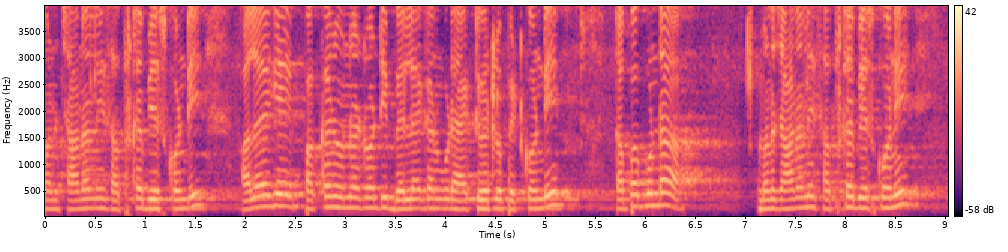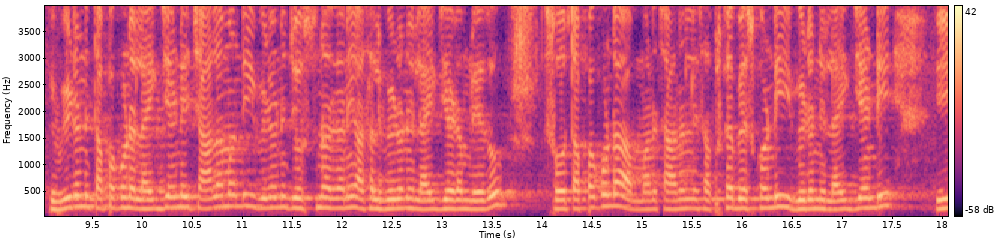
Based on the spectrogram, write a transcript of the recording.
మన ఛానల్ని సబ్స్క్రైబ్ చేసుకోండి. అలాగే పక్కన ఉన్నటువంటి బెల్ ఐకాన్ కూడా యాక్టివేట్లో పెట్టుకోండి. తప్పకుండా మన ఛానల్ని సబ్స్క్రైబ్ చేసుకొని ఈ వీడియోని తప్పకుండా లైక్ చేయండి. చాలామంది ఈ వీడియోని చూస్తున్నారు కానీ అసలు వీడియోని లైక్ చేయడం లేదు. సో తప్పకుండా మన ఛానల్ని సబ్స్క్రైబ్ చేసుకోండి. ఈ వీడియోని లైక్ చేయండి. ఈ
